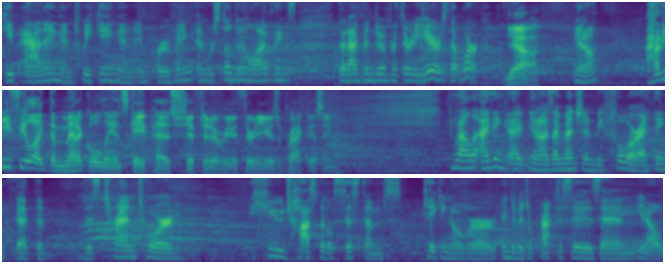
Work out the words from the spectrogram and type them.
keep adding and tweaking and improving and we're still doing a lot of things that i've been doing for 30 years that work Yeah. you know How do you feel like the medical landscape has shifted over your 30 years of practicing? Well, I think I, you know, as I mentioned before, I think that the this trend toward huge hospital systems taking over individual practices and you know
